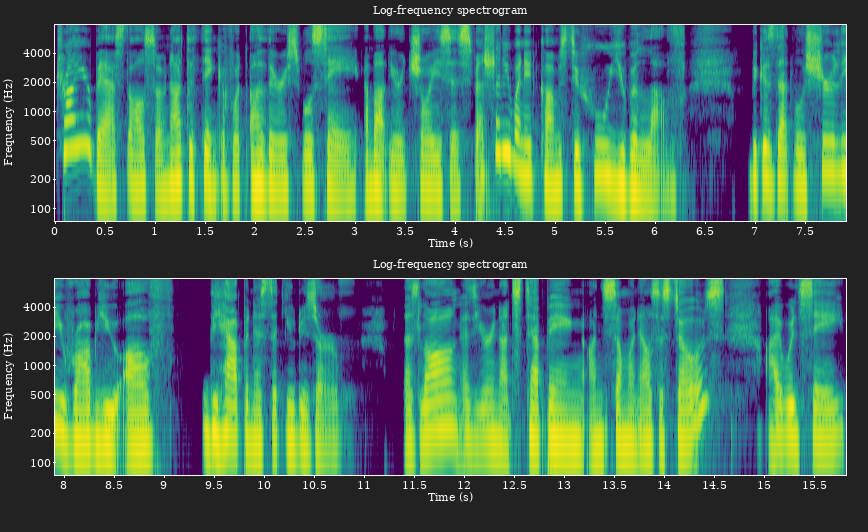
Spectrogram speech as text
Try your best also not to think of what others will say about your choices, especially when it comes to who you will love, because that will surely rob you of the happiness that you deserve. As long as you're not stepping on someone else's toes, I would say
